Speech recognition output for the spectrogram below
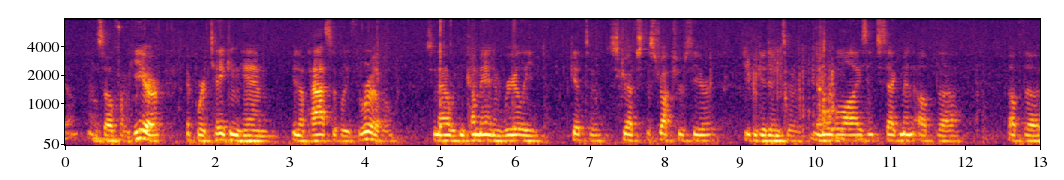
Yeah, And so from here, if we're taking him, you know, passively through, so now we can come in and really get to stretch the structures here. You can get into mobilize each segment of the, of the,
